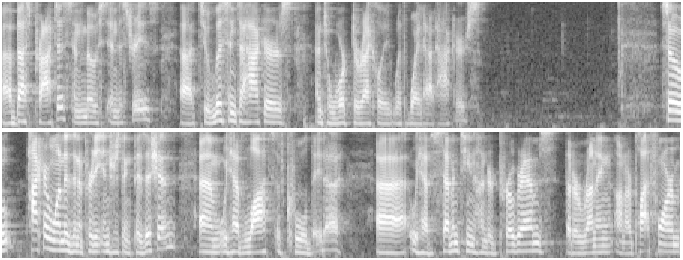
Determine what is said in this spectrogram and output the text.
uh, best practice in most industries uh, to listen to hackers and to work directly with white hat hackers. So HackerOne is in a pretty interesting position. Um, we have lots of cool data. Uh, we have 1,700 programs that are running on our platform.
